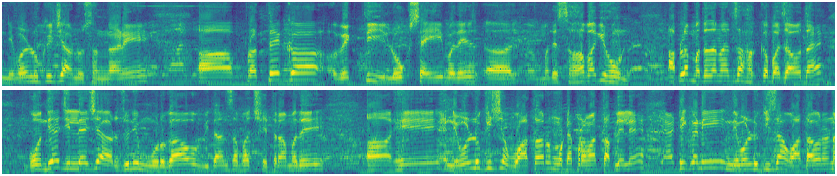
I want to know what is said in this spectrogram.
निवडणुकीच्या अनुषंगाने प्रत्येक व्यक्ती लोकशाहीमध्ये मध्ये सहभागी होऊन आपला मतदानाचा हक्क बजावत आहे. गोंदिया जिल्ह्याच्या अर्जुनी मुरगाव विधानसभा क्षेत्रामध्ये हे निवडणुकीचे वातावरण मोठ्या प्रमाणात तापलेले आहे. या ठिकाणी निवडणुकीचं वातावरण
